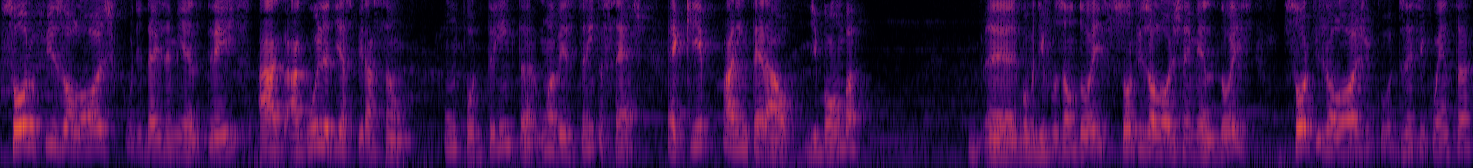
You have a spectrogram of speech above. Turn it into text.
Soro fisiológico de 10 ml, 3. Agulha de aspiração 1 por 30, 1 vezes 37, equipe parenteral de bomba, é, bomba de infusão 2, soro fisiológico 100 ml 2, soro fisiológico 250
